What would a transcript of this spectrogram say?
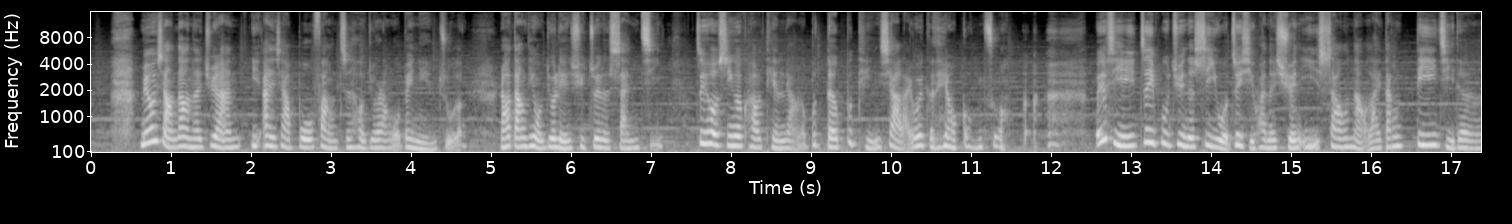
没有想到呢，居然一按下播放之后就让我被黏住了，然后当天我就连续追了三集，最后是因为快要天亮了，不得不停下来，因为隔天要工作。尤其这一部剧呢，是以我最喜欢的悬疑烧脑来当第一集的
